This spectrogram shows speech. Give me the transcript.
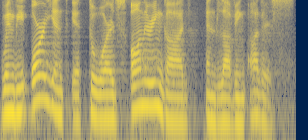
when we orient it towards honoring God and loving others.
